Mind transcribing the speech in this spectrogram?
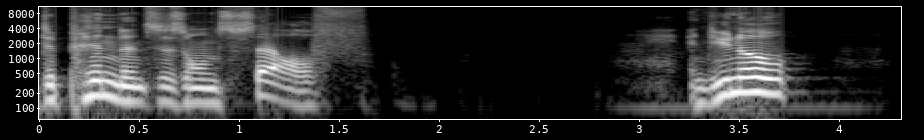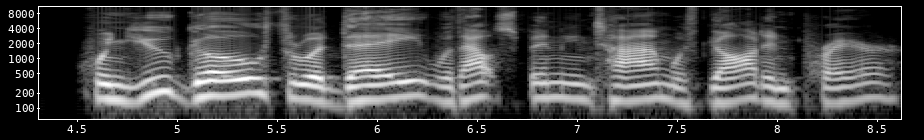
dependence is on self. And you know, when you go through a day without spending time with God in prayer,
